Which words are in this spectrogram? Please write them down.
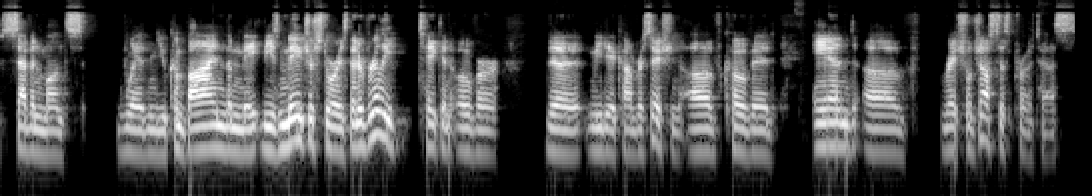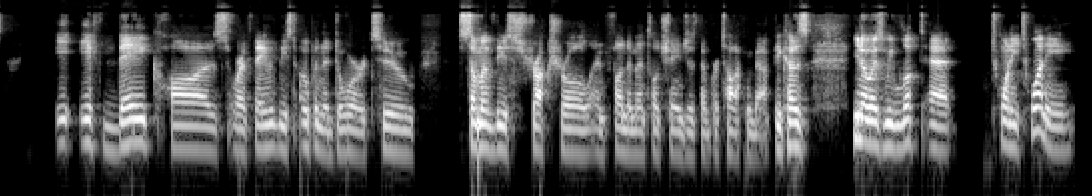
seven months when you combine the ma- these major stories that have really taken over the media conversation of COVID and of racial justice protests, if they cause or if they at least open the door to some of these structural and fundamental changes that we're talking about. Because, you know, as we looked at 2020,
